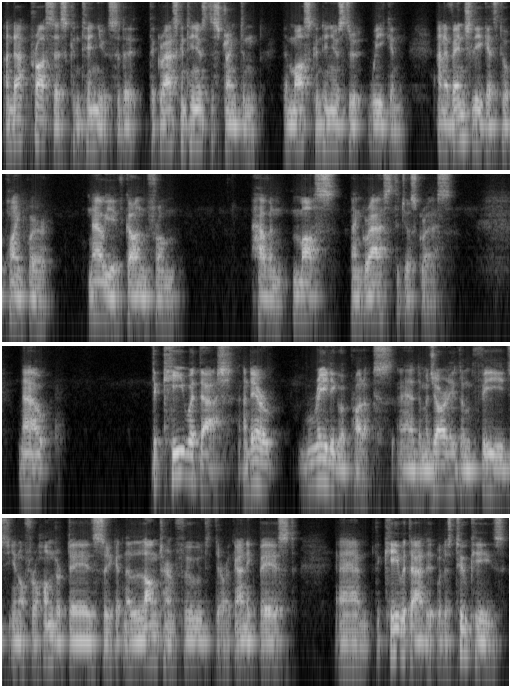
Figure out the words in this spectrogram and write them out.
and that process continues. So the, the grass continues to strengthen, the moss continues to weaken, and eventually it gets to a point where now you've gone from having moss and grass to just grass. Now, the key with that, and they're really good products. Uh, the majority of them feed, you know, for 100 days. So you're getting a long-term food. They're organic based. Um, the key with that, well, there's two keys.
